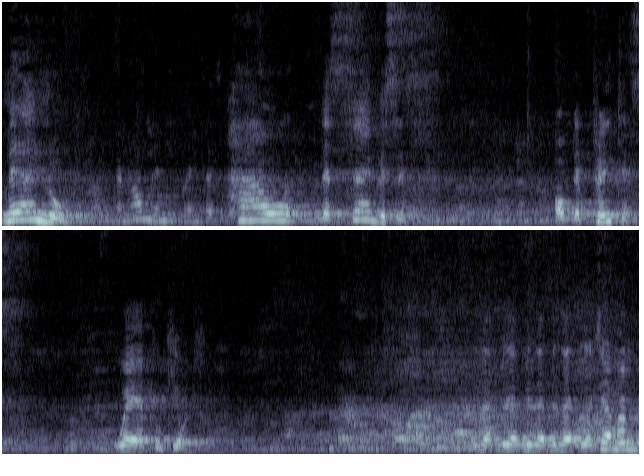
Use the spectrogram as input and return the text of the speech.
May I know And how many printers? how the services of the printers were procured? Mr. Mr. Mr. Mr. Mr. Chairman,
